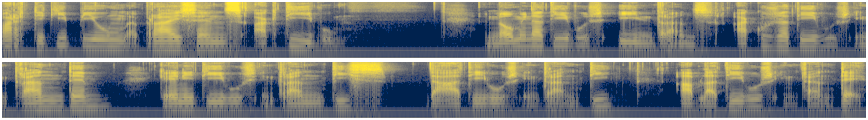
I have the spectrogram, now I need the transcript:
participium praesens activum. Nominativus intrans accusativus intrantem genitivus intrantis dativus intranti ablativus intrante.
